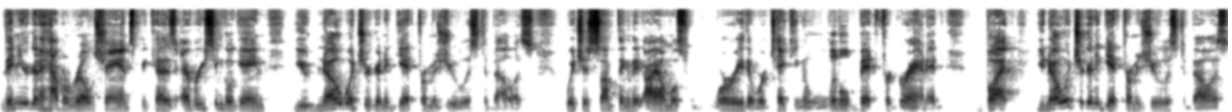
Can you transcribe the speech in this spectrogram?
then you're going to have a real chance because every single game you know what you're going to get from Azuolas Tubelis, which is something that I almost worry that we're taking a little bit for granted. But you know what you're going to get from Azuolas Tubelis.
